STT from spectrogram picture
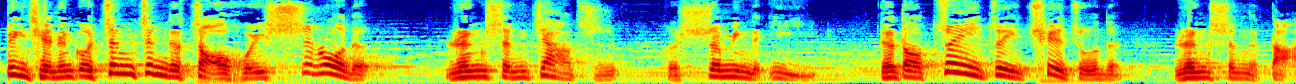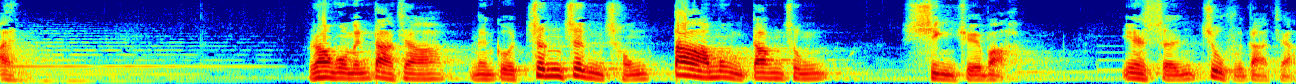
并且能够真正的找回失落的人生价值和生命的意义，得到最最确凿的人生的答案。让我们大家能够真正从大梦当中醒觉吧！愿神祝福大家。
